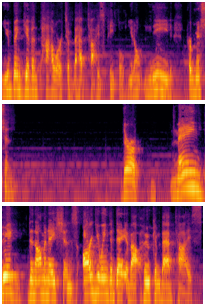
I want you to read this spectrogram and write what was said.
You've been given power to baptize people. You don't need permission. There are main big denominations arguing today about who can baptize.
